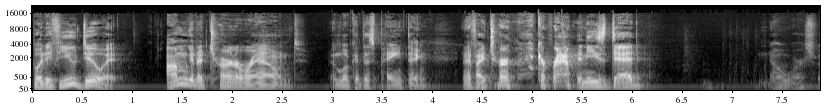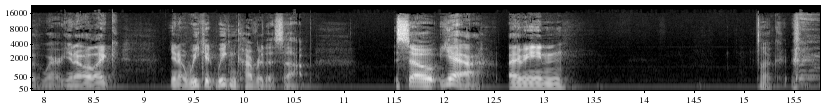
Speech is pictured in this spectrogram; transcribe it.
But if you do it, I'm going to turn around and look at this painting. And if I turn back around and he's dead, no worse for the wear. You know, like, you know, we could we can cover this up. So yeah, I mean, look,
